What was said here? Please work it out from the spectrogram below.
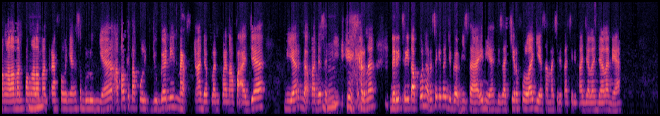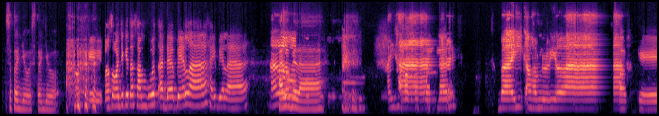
pengalaman-pengalaman hmm. traveling yang sebelumnya atau kita kulik juga nih nextnya ada plan-plan apa aja biar nggak pada sedih. Hmm. karena dari cerita pun harusnya kita juga bisa ini ya bisa cheerful lagi ya sama cerita-cerita jalan-jalan ya. Setuju setuju. Oke okay, langsung aja kita sambut ada Bella. Hai Bella. Halo, halo Bella. Hai hai. baik alhamdulillah. Oke, okay.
